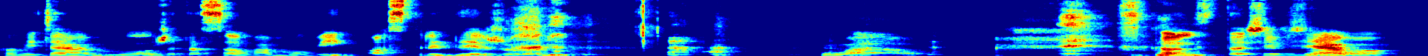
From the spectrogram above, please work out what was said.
powiedziałem mu, że ta sowa mówi ostry dyżur. Wow. Skąd to się wzięło?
